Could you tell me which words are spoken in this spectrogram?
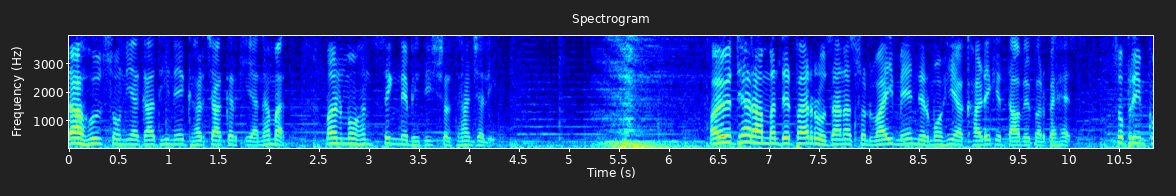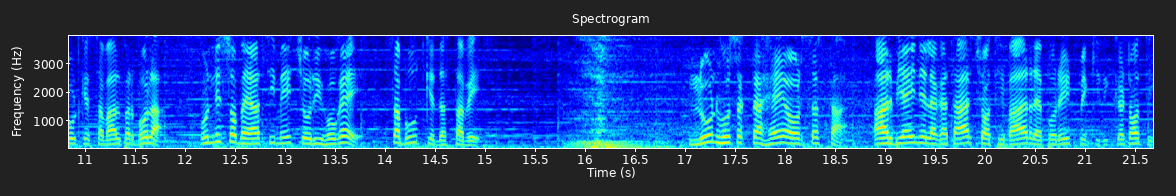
राहुल, सोनिया गांधी ने घर जाकर किया नमन। मनमोहन सिंह ने भी दी श्रद्धांजलि। अयोध्या राम मंदिर पर रोज़ाना सुनवाई में निर्मोही अखाड़े के दावे पर बहस। सुप्रीम कोर्ट के सवाल पर बोला 1982 में चोरी हो गए सबूत के दस्तावेज़। लोन हो सकता है और सस्ता। आरबीआई ने लगातार चौथी बार रेपो रेट में की कटौती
